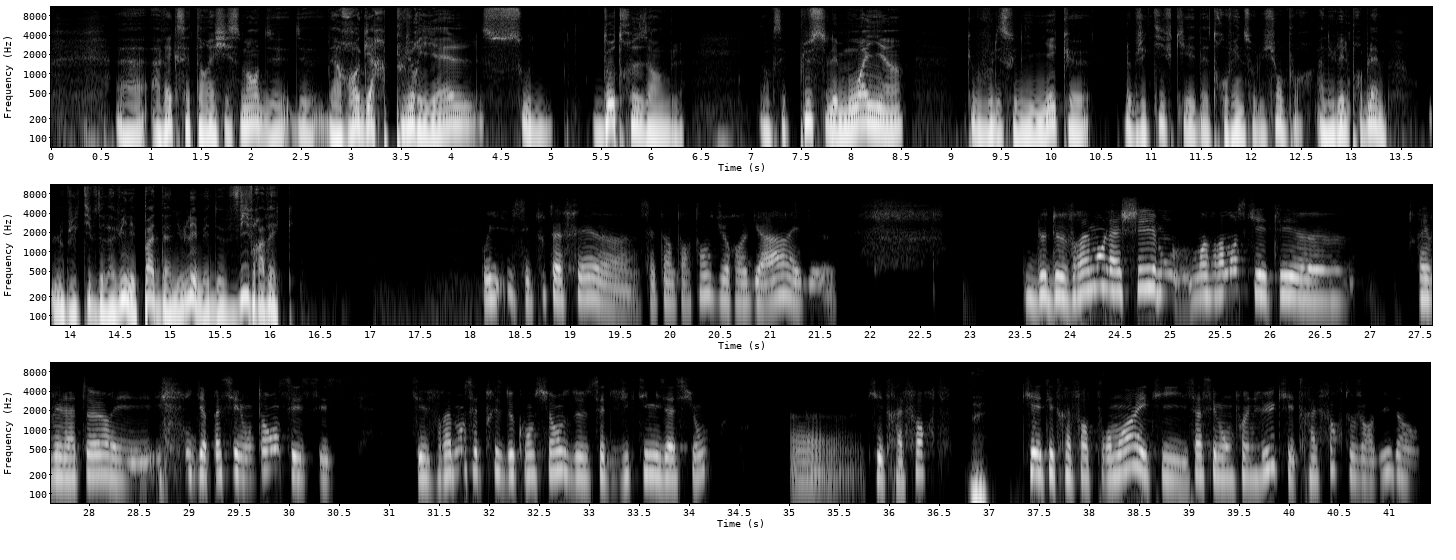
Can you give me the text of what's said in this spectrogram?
euh, avec cet enrichissement d'un regard pluriel sous d'autres angles. Donc c'est plus les moyens que vous voulez souligner que l'objectif qui est de trouver une solution pour annuler le problème. L'objectif de la vie n'est pas d'annuler, mais de vivre avec. Oui, c'est tout à fait euh, cette importance du regard et de, de, de vraiment lâcher. Bon, moi, vraiment, ce qui a été euh, révélateur et il n'y a pas si longtemps, c'est c'est- c'est vraiment cette prise de conscience de cette victimisation euh, qui est très forte, qui a été très forte pour moi et qui, ça c'est mon point de vue, qui est très forte aujourd'hui dans,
